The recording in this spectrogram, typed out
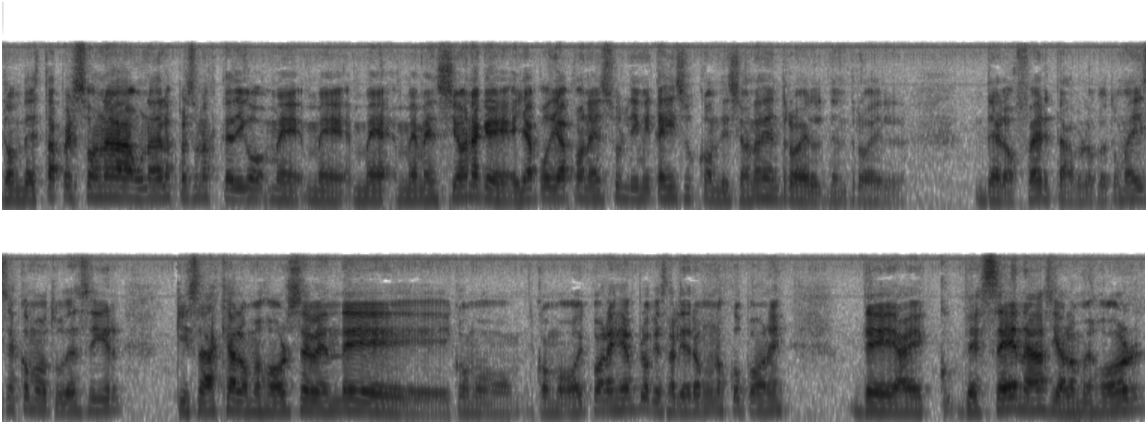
donde esta persona, una de las personas que te digo, me, me, me, menciona que ella podía poner sus límites y sus condiciones dentro del, dentro del, de la oferta. Lo que tú me dices es como tú decir, quizás que a lo mejor se vende como, como hoy, por ejemplo, que salieron unos cupones de, eh, de cenas y a lo mejor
